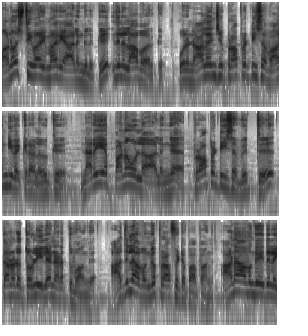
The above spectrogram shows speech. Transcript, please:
மனோஜ் திவாரி மாதிரி ஆளுங்களுக்கு இதுல லாபம் இருக்கு. ஒரு நாலஞ்சு ப்ராப்பர்ட்டிஸை வாங்கி வைக்கிற அளவுக்கு நிறைய பணம் உள்ள ஆளுங்க ப்ராப்பர்ட்டிஸை வித்து தன்னோட தொழிலை நடத்துவாங்க. அதுல அவங்க ப்ராஃபிட்டை பார்ப்பாங்க. ஆனா அவங்க இதுல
